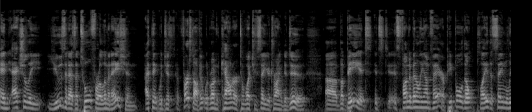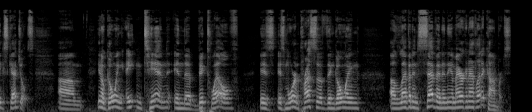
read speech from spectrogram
and actually use it as a tool for elimination, I think would just first off it would run counter to what you say you're trying to do. Uh, but B, it's it's it's fundamentally unfair. People don't play the same league schedules. Um, you know, going eight and ten in the Big Twelve is is more impressive than going eleven and seven in the American Athletic Conference.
